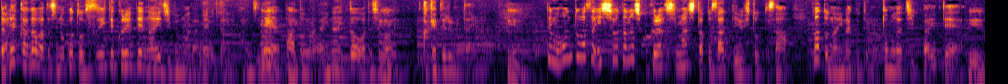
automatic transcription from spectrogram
誰かが私のことを好いてくれてない自分はダメみたいな感じで、うん。パートナーがいないと私は欠けてるみたいな、うん。でも本当はさ一生楽しく暮らしましたとさっていう人ってさパートナーいなくても友達いっぱいいてうん。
